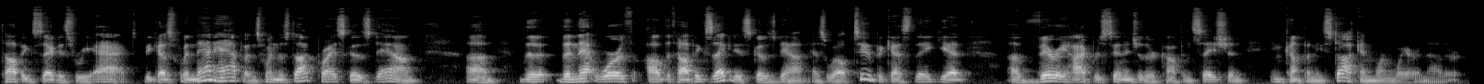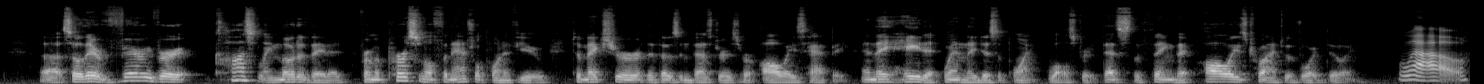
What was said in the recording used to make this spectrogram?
top executives react because when that happens, when the stock price goes down, um, the the net worth of the top executives goes down as well too because they get a very high percentage of their compensation in company stock in one way or another. Uh, so they're very very constantly motivated from a personal financial point of view to make sure that those investors are always happy. And they hate it when they disappoint Wall Street. That's the thing they always try to avoid doing. Wow.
